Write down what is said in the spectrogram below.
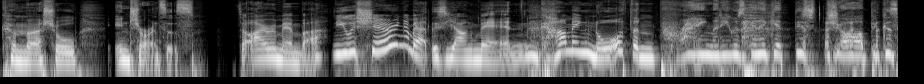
commercial insurances. So I remember you were sharing about this young man coming north and praying that he was going to get this job because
